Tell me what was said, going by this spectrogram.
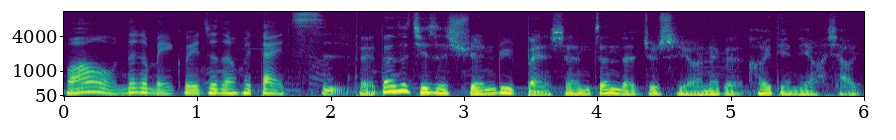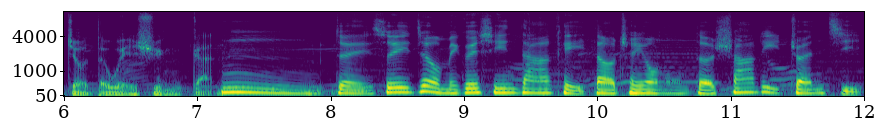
哇哦，那个玫瑰真的会带刺。对，但是其实旋律本身真的就是有那个喝一点点小酒的微醺感。嗯，对，所以这首《玫瑰心》大家可以到陈永龙的沙粒专辑，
